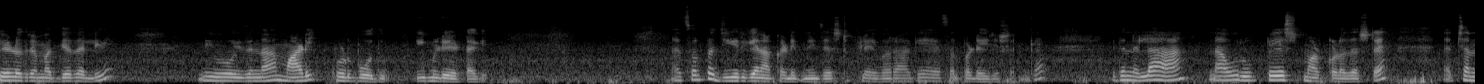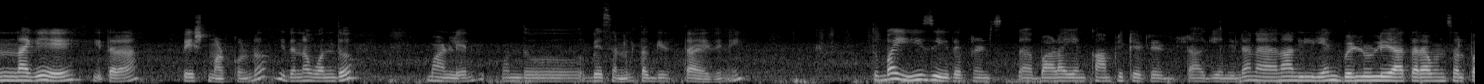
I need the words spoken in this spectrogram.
ಕೇಳಿದ್ರೆ ಮಧ್ಯದಲ್ಲಿ ನೀವು ಇದನ್ನು ಮಾಡಿ ಕೊಡ್ಬೋದು ಇಮಿಡಿಯೇಟಾಗಿ ಸ್ವಲ್ಪ ಜೀರಿಗೆನ ಹಾಕೊಂಡಿದ್ದೀನಿ ಜಸ್ಟ್ ಫ್ಲೇವರ್ ಹಾಗೆ ಸ್ವಲ್ಪ ಡೈಜೆಷನ್ಗೆ ಇದನ್ನೆಲ್ಲ ನಾವು ರು ಪೇಸ್ಟ್ ಮಾಡ್ಕೊಳ್ಳೋದಷ್ಟೇ. ಚೆನ್ನಾಗಿ ಈ ಥರ ಪೇಸ್ಟ್ ಮಾಡಿಕೊಂಡು ಇದನ್ನು ಒಂದು ಬಾಣಲೆಯಲ್ಲಿ ಒಂದು ಬೇಸನಲ್ಲಿ ತೆಗಿತಾ ಇದ್ದೀನಿ. ತುಂಬ ಈಸಿ ಇದೆ ಫ್ರೆಂಡ್ಸ್. ಭಾಳ ಏನು ಕಾಂಪ್ಲಿಕೇಟೆಡ್ ಆಗಿ ಏನಿಲ್ಲ. ನಾನಿಲ್ಲಿ ಏನು ಬೆಳ್ಳುಳ್ಳಿ ಆ ಥರ ಒಂದು ಸ್ವಲ್ಪ,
